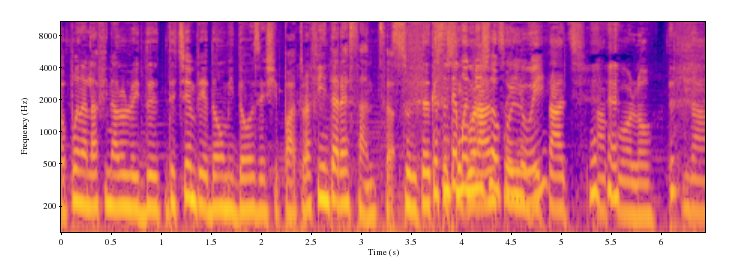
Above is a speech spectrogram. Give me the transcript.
uh, până la finalul lui de- decembrie 2024. Ar fi interesant să, Sunteți că cu suntem în siguranță mijlocul lui. invitați acolo. Da.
